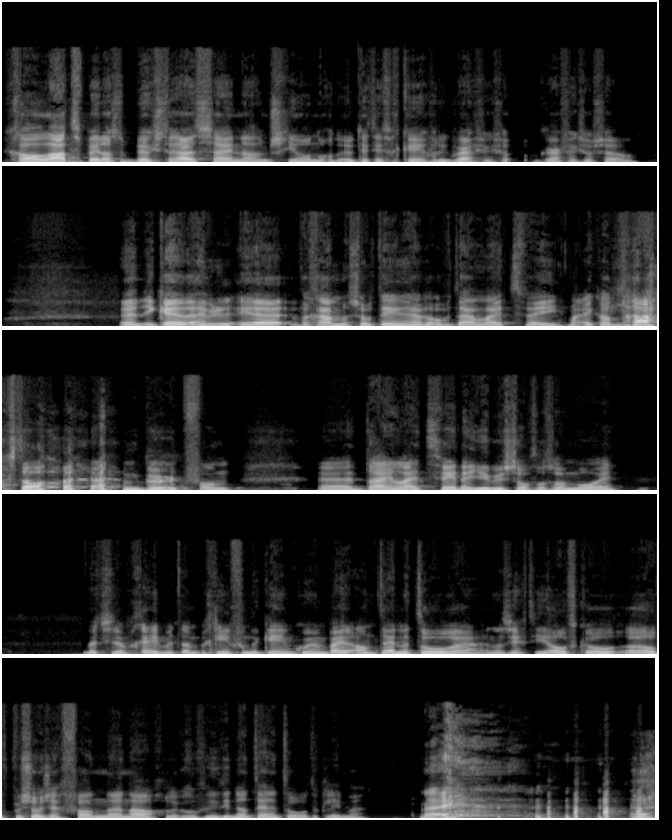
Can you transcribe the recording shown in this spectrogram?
Ik ga al later spelen als de bugs eruit zijn. Dan misschien wel nog een update heeft gekregen voor die graphics, graphics of zo. En ik heb, heb eh, we gaan het zo meteen hebben over Dying Light 2. Maar ik had laatst al een burn van eh Dying Light 2 naar Ubisoft. Dat was wel mooi. Dat je op een gegeven moment aan het begin van de game kom je bij de antennetoren. En dan zegt die hoofdko- eh, hoofdpersoon zegt van, eh, nou, gelukkig hoef je niet in de antennetoren te klimmen. Nee. ja,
